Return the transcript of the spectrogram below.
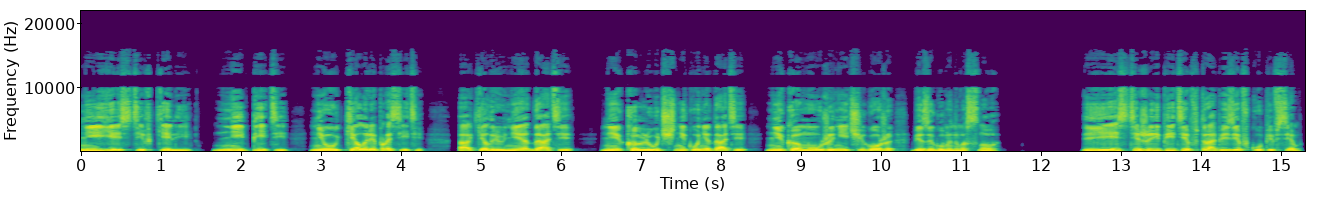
Не есть в келье, не пите, не у келаре просите, а келарю не дати, ни ключнику не дати, никому же ничего же без игуменного снова. Есть же и пите в трапезе в купе всем.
